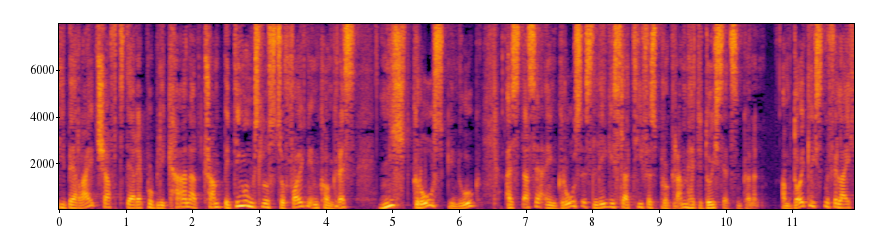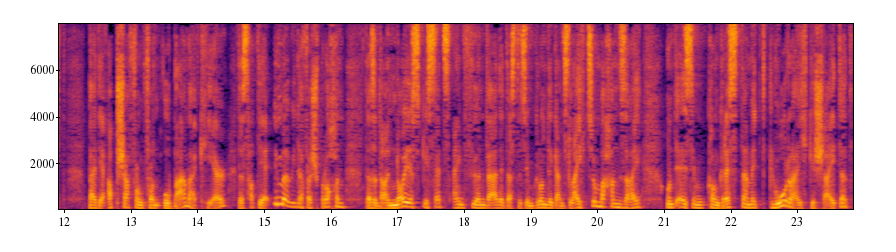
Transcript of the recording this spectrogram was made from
die Bereitschaft der Republikaner, Trump bedingungslos zu folgen im Kongress, nicht groß genug, als dass er ein großes legislatives Programm hätte durchsetzen können. Am deutlichsten vielleicht bei der Abschaffung von Obamacare. Das hatte er immer wieder versprochen, dass er da ein neues Gesetz einführen werde, dass das im Grunde ganz leicht zu machen sei. Und er ist im Kongress damit glorreich gescheitert,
